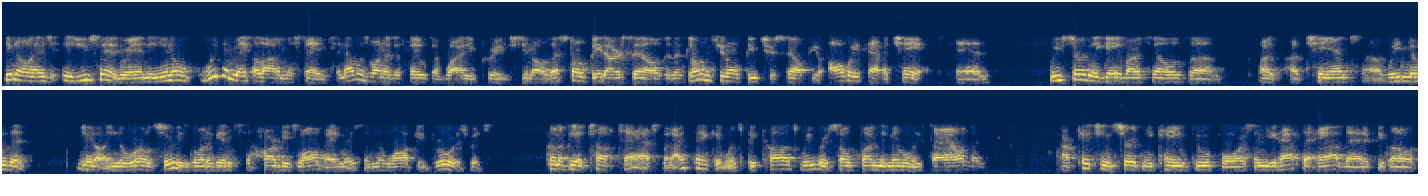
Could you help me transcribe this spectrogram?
you know, as as you said, Randy, you know, we can make a lot of mistakes, and that was one of the things that Whitey preached. You know, let's don't beat ourselves, and as long as you don't beat yourself, you always have a chance. And we certainly gave ourselves uh, a, a chance. Uh, we knew that you know, in the World Series going against the Harvey's Wallbangers, the Milwaukee Brewers, was going to be a tough task. But I think it was because we were so fundamentally sound, and our pitching certainly came through for us. And you have to have that if you're going to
